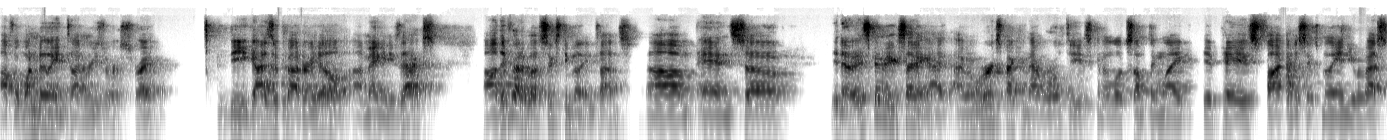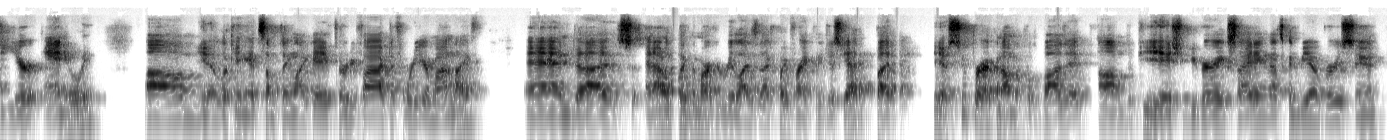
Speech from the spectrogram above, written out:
off a 1 million ton resource, right? The guys at Battery Hill, Manganese X, uh, they've got about 60 million tons. Um, and so, you know, it's going to be exciting. I, I mean, we're expecting that royalty is going to look something like it pays five to six million US a year annually. Um, you know, looking at something like a 35 to 40 year mine life. And, uh, and I don't think the market realizes that quite frankly just yet, but you know, super economical deposit. Um, the PEA should be very exciting. That's going to be out very soon.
